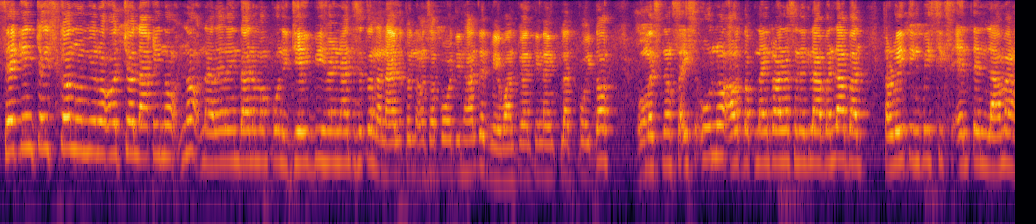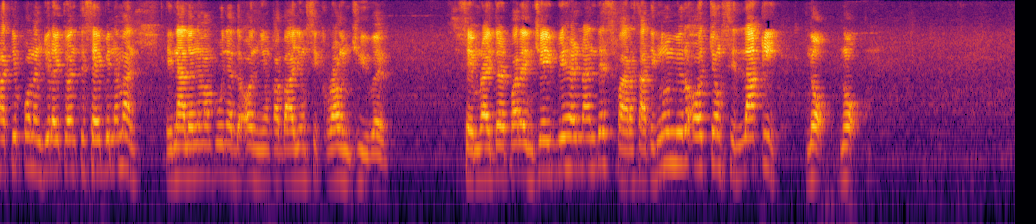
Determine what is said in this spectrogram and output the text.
Second choice ko, numero 8, Lucky No. No, narerenda naman po ni JB Hernandez ito. Nanalo to noon sa 1400. May 129 flat po ito. Umalis ng 6-1 out of 9 runners na naglaban-laban. Sa rating base 6 and 10 lamang. At yung po ng July 27 naman. Tinalo naman po niya doon yung kabayong si Crown Jewel. Same rider pa rin, JB Hernandez. Para sa ating numero 8, si Lucky No. No.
